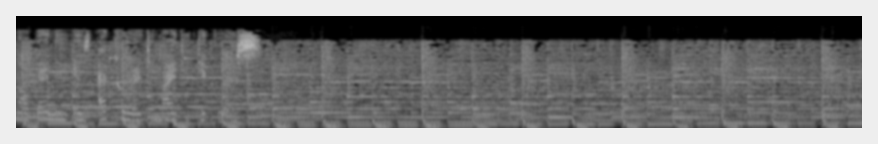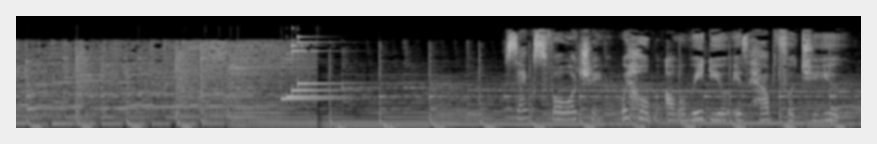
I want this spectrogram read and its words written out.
Now bending is accurate 90 degrees. Thanks for watching. We hope our video is helpful to you.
